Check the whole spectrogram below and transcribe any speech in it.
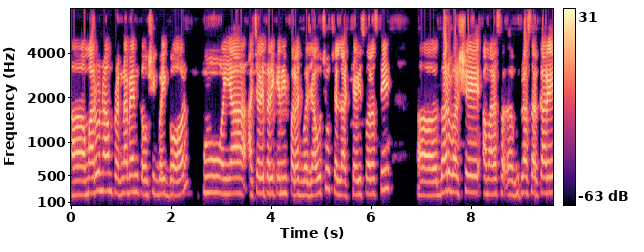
મારું નામ પ્રજ્ઞાબેન કૌશિકભાઈ ગોર. હું અહીંયા આચાર્ય તરીકેની ફરજ બજાવું છું છેલ્લા અઠ્યાવીસ વર્ષથી. દર વર્ષે અમારા ગુજરાત સરકારે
